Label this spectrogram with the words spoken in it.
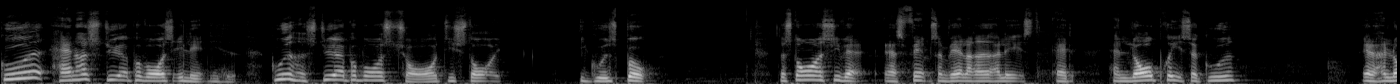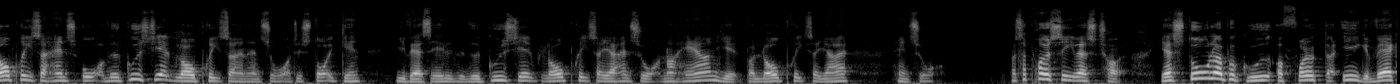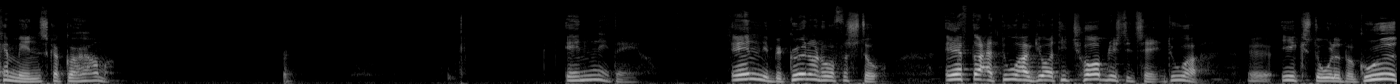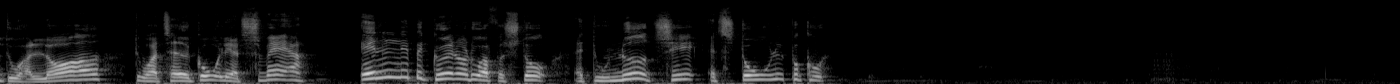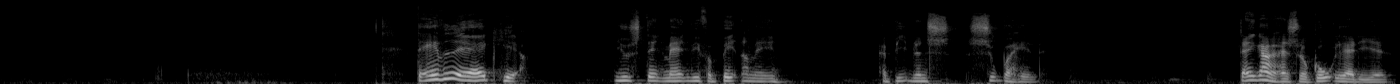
Gud, han har styr på vores elendighed. Gud har styr på vores tårer. De står i Guds bog. Der står også i vers 5, som vi allerede har læst, at han lovpriser Gud, eller han lovpriser hans ord. Ved Guds hjælp lovpriser han hans ord. Det står igen i vers 11. Ved Guds hjælp lovpriser jeg hans ord. Når Herren hjælper, lovpriser jeg hans ord. Og så prøv at se vers 12. Jeg stoler på Gud og frygter ikke, hvad kan mennesker gøre mig? Endelig, dager. Endelig begynder du at forstå, efter at du har gjort de tåbeligste ting, du har øh, ikke stolet på Gud, du har løjet, du har taget Goliat svær, endelig begynder du at forstå, at du er nødt til at stole på Gud. David er ikke her just den mand, vi forbinder med en af Bibelens superhelte. Dengang han slog Goliath ihjel.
